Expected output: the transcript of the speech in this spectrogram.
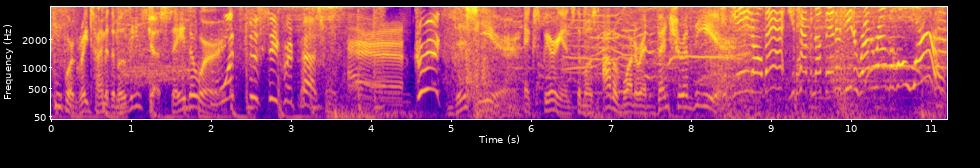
great time at the movies? Just say the word. What's the secret password? Uh, Correct! This year, experience the most out of water adventure of the year. If you ate all that, you'd have enough energy to run around the whole world.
